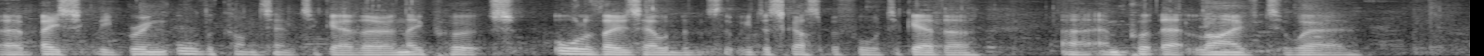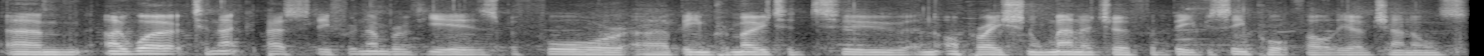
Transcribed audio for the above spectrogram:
uh, basically bring all the content together and they put all of those elements that we discussed before together uh, and put that live to air. Um, I worked in that capacity for a number of years before uh, being promoted to an operational manager for the BBC portfolio channels,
